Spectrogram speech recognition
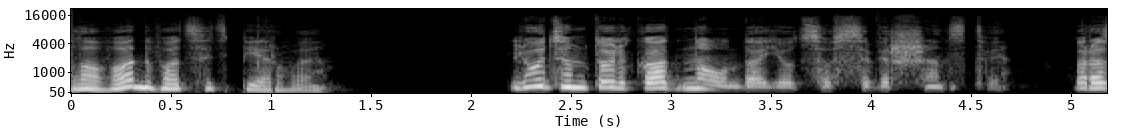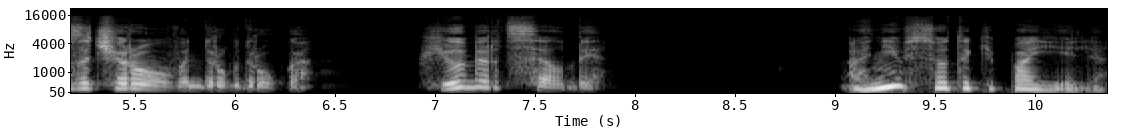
Глава 21. Людям только одно удается в совершенстве — разочаровывать друг друга. Хьюберт Селби. Они все таки поели.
